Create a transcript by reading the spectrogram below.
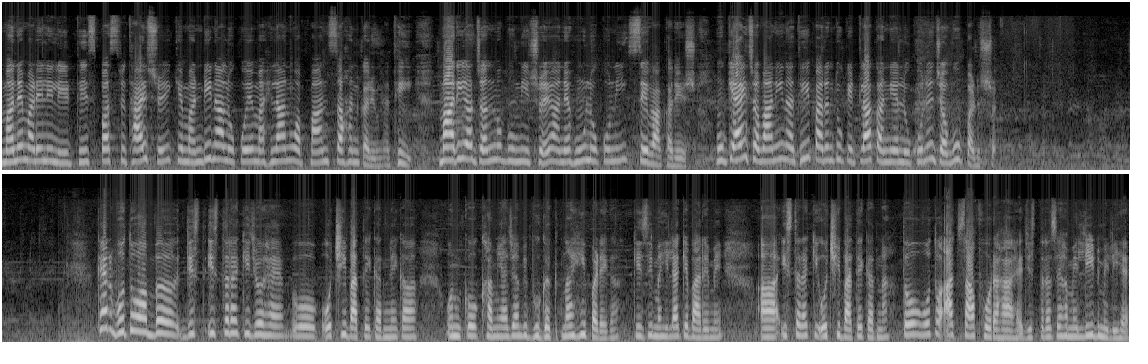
મને મળેલી લીડથી સ્પષ્ટ થાય છે કે મંડીના લોકોએ મહિલાનું અપમાન સહન કર્યું નથી મારી આ જન્મભૂમિ છે અને હું લોકોની સેવા કરીશ હું ક્યાંય જવાની નથી પરંતુ કેટલાક અન્ય લોકોને જવું પડશે खैर वो तो अब जिस इस तरह की जो है वो ओछी बातें करने का उनको खामियाजा भी भुगतना ही पड़ेगा किसी महिला के बारे में आ, इस तरह की ओछी बातें करना तो वो तो आज साफ़ हो रहा है, जिस तरह से हमें लीड मिली है,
